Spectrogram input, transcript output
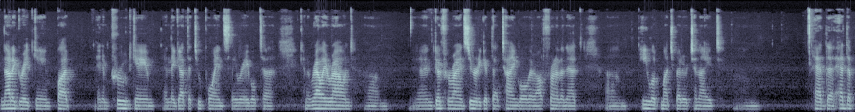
not a great game, but an improved game, and they got the two points. They were able to kind of rally around. Um, and good for Ryan Suter to get that tying goal there out front of the net. Um, he looked much better tonight. Um, had the had the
